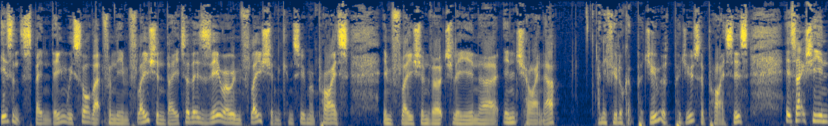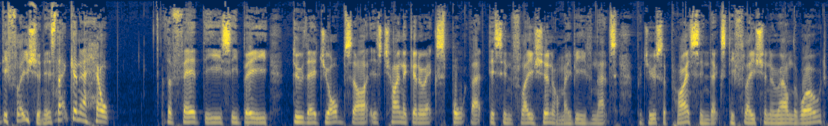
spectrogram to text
isn't spending. We saw that from the inflation data. There's zero inflation, consumer price inflation virtually in uh, in China. And if you look at producer producer prices, it's actually in deflation. Is that going to help the Fed, the ECB do their jobs? Are, is China going to export that disinflation or maybe even that producer price index deflation around the world?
